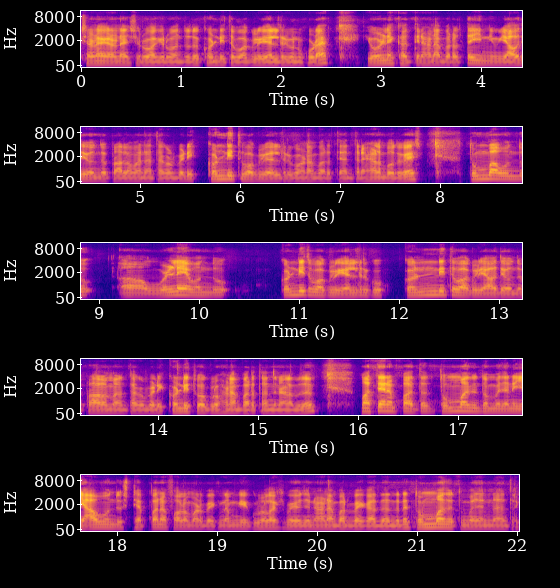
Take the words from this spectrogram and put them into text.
ಕ್ಷಣಗಣನೆ ಶುರುವಾಗಿರುವಂಥದ್ದು ಖಂಡಿತವಾಗ್ಲೂ ಎಲ್ರಿಗೂ ಕೂಡ. ಏಳನೇ ಕಂತಿನ ಹಣ ಬರುತ್ತೆ. ನೀವು ಯಾವುದೇ ಒಂದು ಪ್ರಾಬ್ಲಮನ್ನು ತಗೊಳ್ಬೇಡಿ. ಖಂಡಿತವಾಗ್ಲೂ ಎಲ್ರಿಗೂ ಹಣ ಬರುತ್ತೆ ಅಂತಲೇ ಹೇಳ್ಬೋದು ಗೈಸ್ ತುಂಬ ಒಂದು ಒಳ್ಳೆಯ ಒಂದು ಖಂಡಿತವಾಗ್ಲೂ ಎಲ್ರಿಗೂ, ಖಂಡಿತವಾಗ್ಲೂ ಯಾವುದೇ ಒಂದು ಪ್ರಾಬ್ಲಮ್ ಅಂತ ತಗೊಳ್ಬೇಡಿ. ಖಂಡಿತವಾಗ್ಲೂ ಹಣ ಬರುತ್ತೆ ಅಂತ ಹೇಳ್ಬೋದು. ಮತ್ತೇನಪ್ಪ ಅಂತಂದ್ರೆ ತುಂಬ ಅಂದರೆ ತುಂಬ ಜನ ಯಾವ ಒಂದು ಸ್ಟೆಪ್ಪನ್ನು ಫಾಲೋ ಮಾಡಬೇಕು? ನಮಗೆ ಗೃಹಲಕ್ಷ್ಮಿ ಯೋಜನೆ ಹಣ ಬರಬೇಕಾದಂದರೆ ತುಂಬ ಅಂದರೆ ತುಂಬ ಜನ ಹತ್ರ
